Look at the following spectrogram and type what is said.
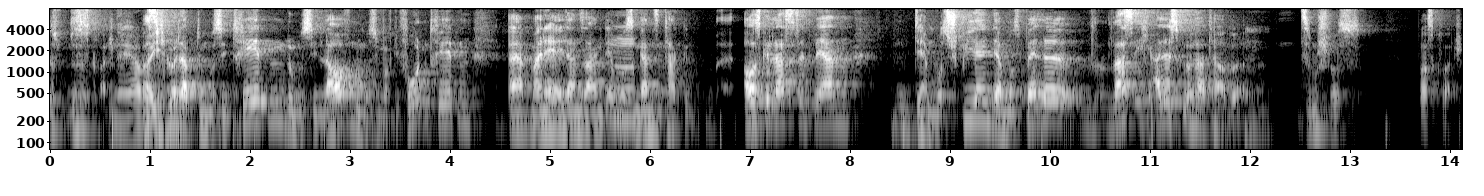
Das, das ist Quatsch. Naja, Was ich ich- gehört habe, du musst ihn treten, du musst ihn laufen, du musst ihm auf die Pfoten treten. Äh, meine Eltern sagen, der Mhm. muss den ganzen Tag ge- ausgelastet werden, der muss spielen, der muss Bälle. Was ich alles gehört habe. Mhm. Zum Schluss war es Quatsch.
